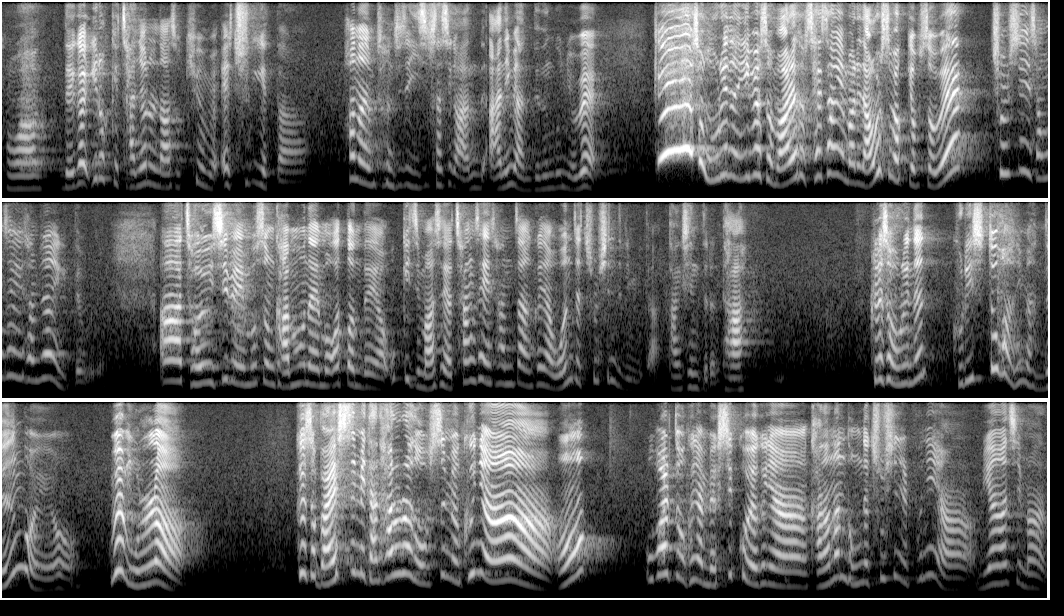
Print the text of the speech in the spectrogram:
와, 내가 이렇게 자녀를 낳아서 키우면 애 죽이겠다. 하나님 전 진짜 24시간 안, 아니면 안 되는군요. 왜? 계속 우리는 입에서 말해서 세상의 말이 나올 수밖에 없어. 왜? 출신이 창세기 3장이기 때문에. 아, 저희 집에 무슨 가문에 뭐 어떤데요. 웃기지 마세요. 창세기 3장 그냥 원죄 출신들입니다. 당신들은 다. 그래서 우리는 그리스도가 아니면 안 되는 거예요. 왜 몰라? 그래서 말씀이 단 하루라도 없으면 그냥 어? 오발도 그냥 멕시코에 그냥 가난한 동네 출신일 뿐이야. 미안하지만.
